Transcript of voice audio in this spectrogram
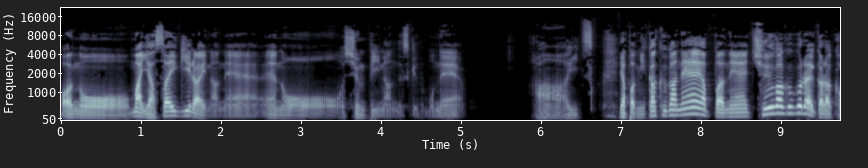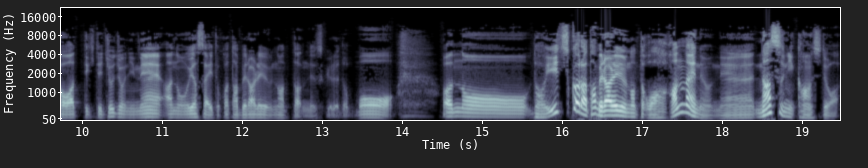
あのー、まあ、野菜嫌いなね、あのー、春ピーなんですけどもね。ああ、いつ、やっぱ味覚がね、やっぱね、中学ぐらいから変わってきて、徐々にね、あの、お野菜とか食べられるようになったんですけれども、あのー、いつから食べられるようになったかわかんないのよね。ナスに関しては。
